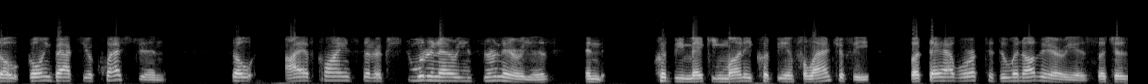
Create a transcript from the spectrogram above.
So, going back to your question, so I have clients that are extraordinary in certain areas and could be making money, could be in philanthropy, but they have work to do in other areas, such as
